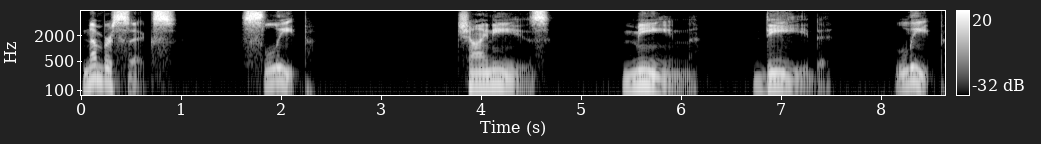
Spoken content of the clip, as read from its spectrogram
Number 6. Sleep. Chinese. Mean. Deed. Leap.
